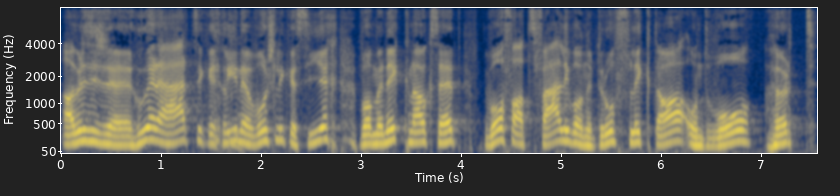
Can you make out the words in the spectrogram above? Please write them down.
aber es ist ein hurenherziger, kleiner, wuscheliger Siech, wo man nicht genau sieht, wo fängt das Fähli, wo er drauf liegt, an und wo hört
